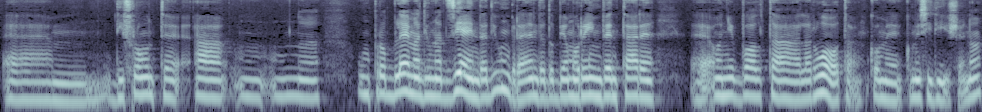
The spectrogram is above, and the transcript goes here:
ehm, di fronte a un, un, un problema di un'azienda, di un brand, dobbiamo reinventare eh, ogni volta la ruota, come, come si dice. No?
